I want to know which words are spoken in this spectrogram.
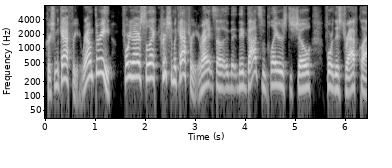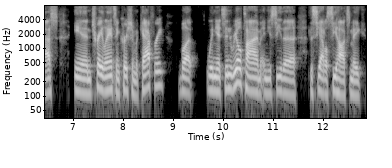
Christian McCaffrey. Round three, 49ers select Christian McCaffrey, right? So they've got some players to show for this draft class in Trey Lance and Christian McCaffrey, but when it's in real time and you see the the Seattle Seahawks make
